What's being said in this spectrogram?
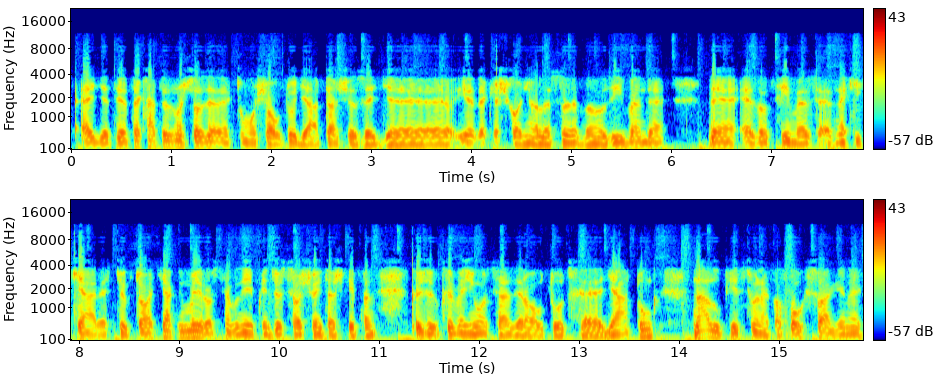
Egyetértek, hát ez most az elektromos autógyártás, ez egy érdekes kanyar lesz ebben az évben, de, de ez a cím, ez, ez nekik jár, ezt ők tartják. Mi Magyarországon egyébként összehasonlításképpen közül kb. 800 ezer autót gyártunk. Náluk készülnek a Volkswagenek,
